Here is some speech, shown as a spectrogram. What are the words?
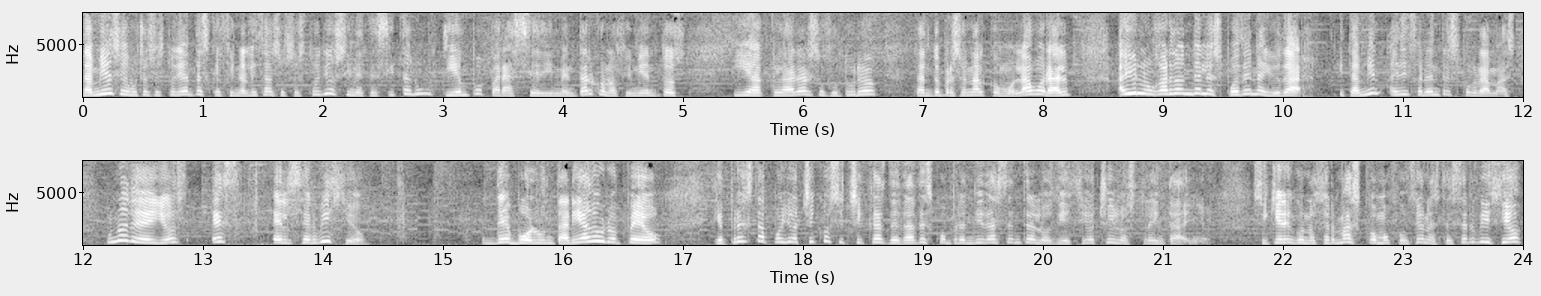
También si hay muchos estudiantes que finalizan sus estudios y necesitan un tiempo para sedimentar conocimientos y aclarar su futuro, tanto personal como laboral, hay un lugar donde les pueden ayudar. Y también hay diferentes programas. Uno de ellos es el servicio de voluntariado europeo que presta apoyo a chicos y chicas de edades comprendidas entre los 18 y los 30 años. Si quieren conocer más cómo funciona este servicio,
